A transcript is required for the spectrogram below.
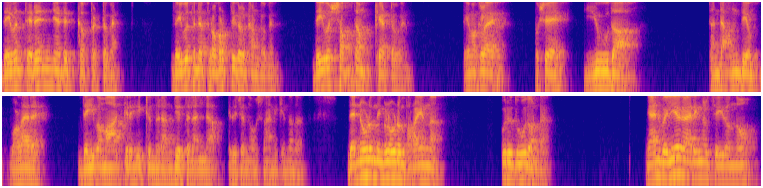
ദൈവം തിരഞ്ഞെടുക്കപ്പെട്ടവൻ ദൈവത്തിന്റെ പ്രവൃത്തികൾ കണ്ടവൻ ദൈവശബ്ദം കേട്ടവൻ. ദൈവമക്കളെ പക്ഷേ യൂത തന്റെ അന്ത്യം വളരെ ദൈവം ആഗ്രഹിക്കുന്ന ഒരു അന്ത്യത്തിലല്ല ഇത് ചെന്ന് അവസാനിക്കുന്നത്. എന്നോടും നിങ്ങളോടും പറയുന്ന ഒരു ദൂതുണ്ട്. ഞാൻ വലിയ കാര്യങ്ങൾ ചെയ്തെന്നോ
